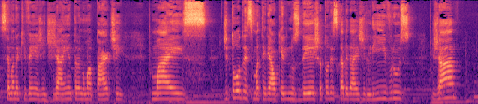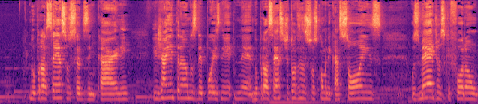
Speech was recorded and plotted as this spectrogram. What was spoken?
Semana que vem a gente já entra numa parte mais de todo esse material que ele nos deixa, todo esse cabedais de livros, já no processo do seu desencarne e já entramos depois no processo de todas as suas comunicações, os médiums que foram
